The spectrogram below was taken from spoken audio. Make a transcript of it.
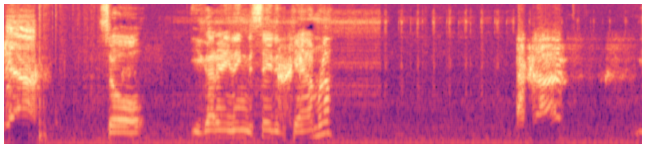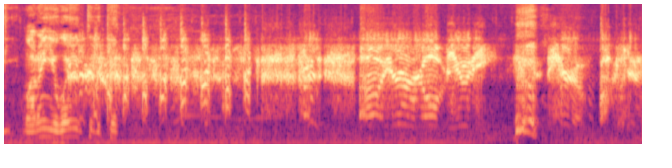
Yeah. So, you got anything to say to the camera? What's that? Why don't you wave to the camera? Oh, you're a real beauty. You're a fucking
